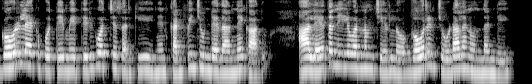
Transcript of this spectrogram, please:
గౌరి లేకపోతే మీరు తిరిగి వచ్చేసరికి నేను కనిపించి ఉండేదాన్నే కాదు. ఆ లేత నీలివర్ణం చీరలో గౌరిని చూడాలని ఉందండి.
